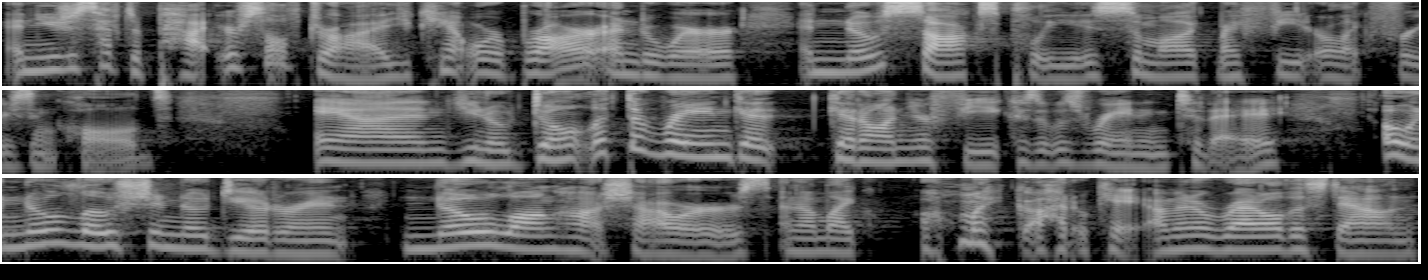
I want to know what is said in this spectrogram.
And you just have to pat yourself dry. You can't wear bra or underwear and no socks, please. So my, like my feet are like freezing cold. And you know, don't let the rain get get on your feet because it was raining today. Oh, and no lotion, no deodorant, no long hot showers. And I'm like, oh my god, okay, I'm gonna write all this down.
